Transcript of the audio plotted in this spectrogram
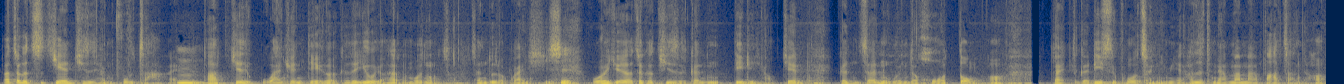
那这个之间其实很复杂，嗯，它其实不完全叠合，可是又有某种程度的关系。是，我会觉得这个其实跟地理条件、跟人文的活动，哈。在这个历史过程里面，它是怎么样慢慢发展的哈？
